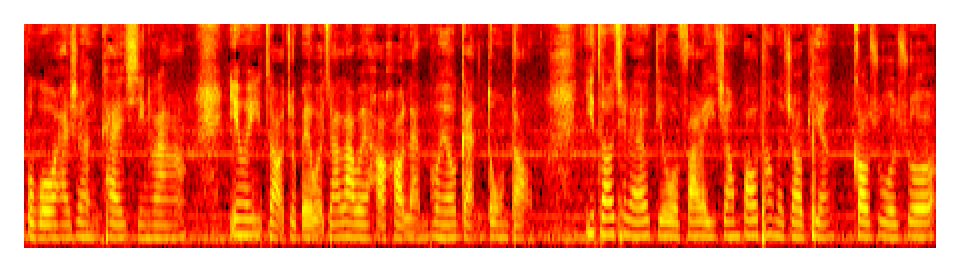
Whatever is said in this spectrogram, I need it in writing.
不过我还是很开心啦，因为一早就被我家那位好好男朋友感动到，一早起来又给我发了一张煲汤的照片，告诉我说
